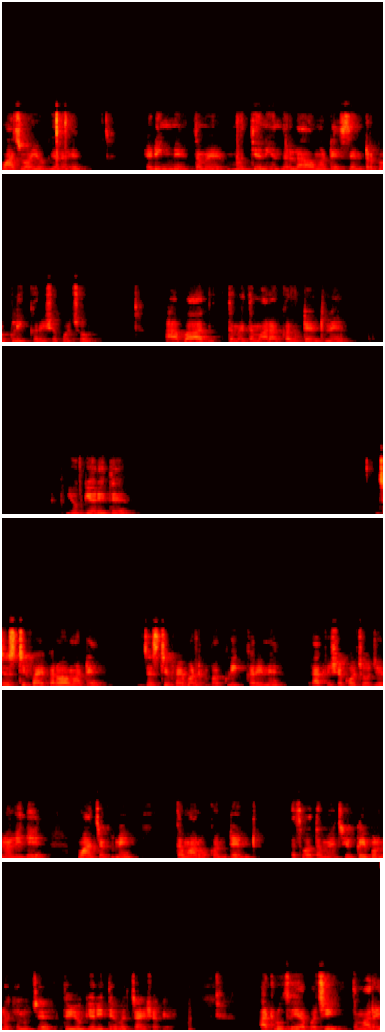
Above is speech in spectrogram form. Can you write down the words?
વાંચવા યોગ્ય રહે. હેડિંગને તમે મધ્યની અંદર લાવવા માટે સેન્ટર પર ક્લિક કરી શકો છો. આ બાદ તમે તમારા કન્ટેન્ટને યોગ્ય રીતે જસ્ટિફાય કરવા માટે જસ્ટિફાય બટન પર ક્લિક કરીને રાખી શકો છો. જેના લીધે વાંચકને તમારો કન્ટેન્ટ અથવા તમે જે કંઈ પણ લખેલું છે તે યોગ્ય રીતે વચાઈ શકે. આટલું થયા પછી તમારે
